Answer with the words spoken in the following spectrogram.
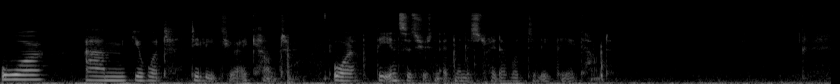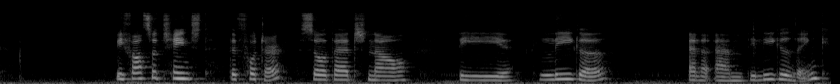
or um, you would delete your account, or the institution administrator would delete the account. We've also changed the footer so that now the legal um, the legal link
